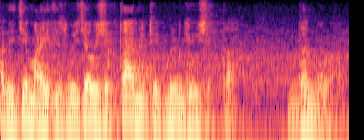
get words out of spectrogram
आणि याची माहिती तुम्ही विचारू शकता आणि ट्रीटमेंट घेऊ शकता. धन्यवाद.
